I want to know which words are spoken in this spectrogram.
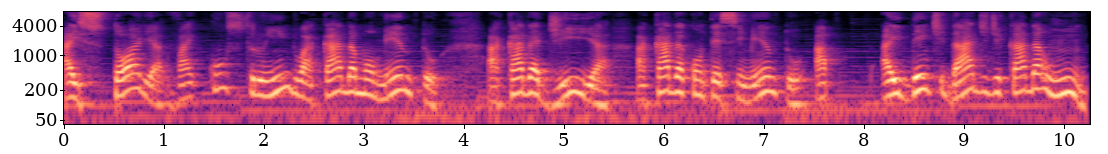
A história vai construindo a cada momento, a cada dia, a cada acontecimento, a, a identidade de cada um.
